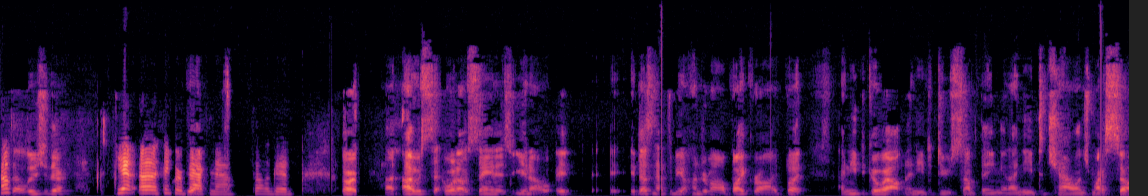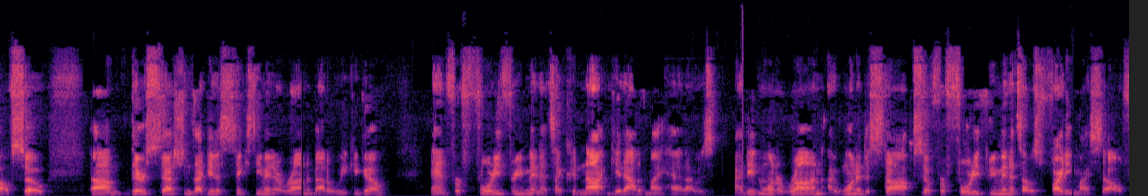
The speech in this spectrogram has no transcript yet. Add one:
Oh. Did I lose you there? Yeah, uh, I think we're back now. It's all good. Sorry, I was what I was saying is, you know, it it doesn't have to be a hundred mile bike ride, but I need to go out and I need to do something and I need to challenge myself. So um, there's sessions. I did a 60 minute run about a week ago, and for 43 minutes I could not get out of my head. I was I didn't want to run. I wanted to stop. So for 43 minutes I was fighting myself,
